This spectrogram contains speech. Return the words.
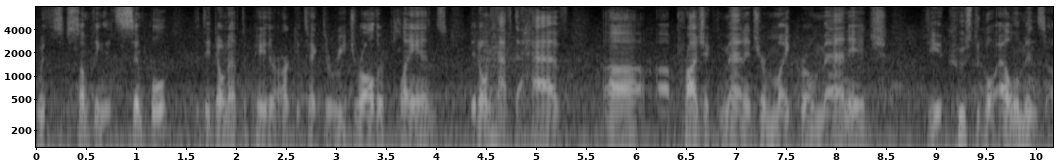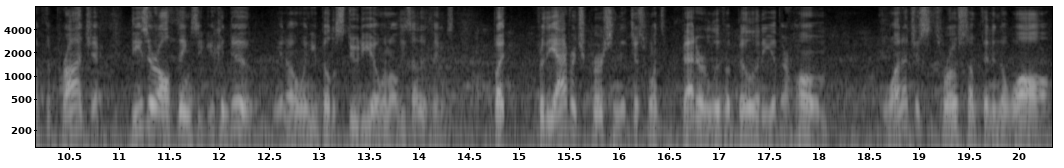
with something that's simple, that they don't have to pay their architect to redraw their plans, they don't have to have uh, a project manager micromanage the acoustical elements of the project. These are all things that you can do, you know, when you build a studio and all these other things. But for the average person that just wants better livability of their home, why not just throw something in the wall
